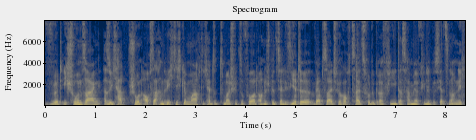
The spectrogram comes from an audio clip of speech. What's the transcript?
würde ich schon sagen, also ich habe schon auch Sachen richtig gemacht. Ich hatte zum Beispiel sofort auch eine spezialisierte Website für Hochzeitsfotografie. Das haben ja viele bis jetzt noch nicht.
